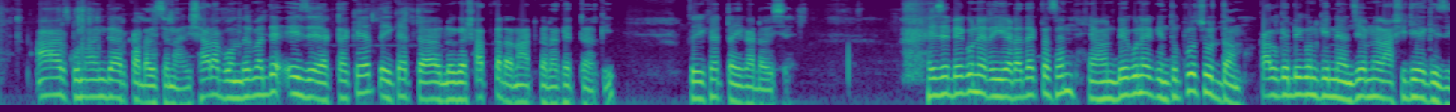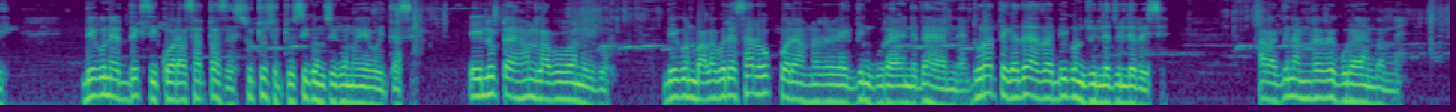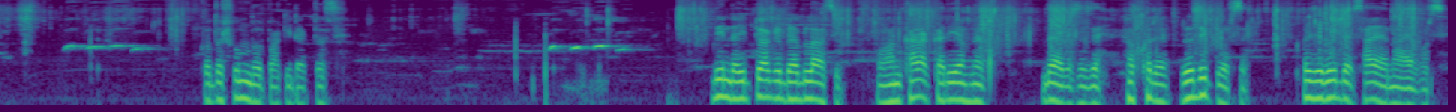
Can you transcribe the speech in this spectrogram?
আর কোনো আইন্দে আর কাটা হয়েছে না। এই সারা বন্ধের মধ্যে এই যে একটা ক্ষেত এই ক্ষেতটা গিয়ে সাত কাটা না আট কাটা ক্ষেতটা আর কি। তো এই ক্ষেতটাই কাটা হয়েছে। এই যে বেগুনের ইয়েটা দেখতেছেন, এখন বেগুনের কিন্তু প্রচুর দাম। কালকে বেগুন কিনে আনছি, আপনার আশি টাকা কেজি। বেগুনের দেখছি কড়া ছাড়তাছে, ছোট্ট ছোট্ট চিকন চিকন হয়ে হইতাছে। এই লোকটা এখন লাভবান হইব। বেগুন ভালো করে ছাড়ুক, পরে আপনার একদিন ঘুরায় এনে দেখা এমনি দূরার থেকে দেখা যায় বেগুন জুলে জুলে রয়েছে আর একদিন আপনার ঘুরায় আনবাম না। কত সুন্দর পাখি ডাকতেছে। দিনটা একটু আগে বেবলা আছি। ওখান খারাপ খারি আপনার দেখা গেছে যে, অক্ষরে রোদিত পড়ছে। ওই যে রোদের ছায়া না আয়া পড়ছে।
